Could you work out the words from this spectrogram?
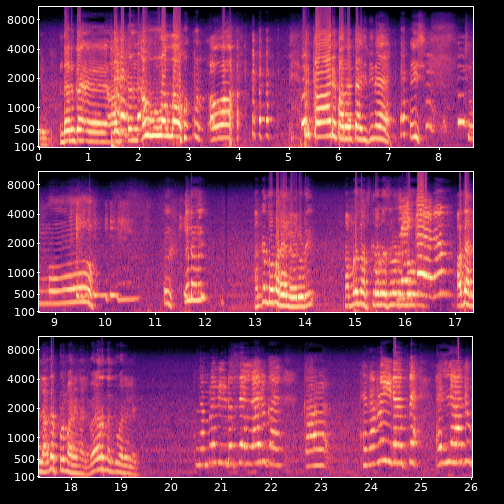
എന്തായാലും. ഒരു കാര്യം പറയട്ടെ ഇതിനെ. ചുമ്മാ. അങ്ങെന്തോ പറയാല്ലേ ഇവരോട് നമ്മളെ സബ്സ്ക്രൈബേഴ്സിനോട് എന്തോ? അതല്ല അത് എപ്പോഴും പറയണല്ലേ വേറെ എന്തെങ്കിലും പറയല്ലേ? നമ്മുടെ വീഡിയോസ് എല്ലാരും കാ- കാ- നമ്മുടെ വീഡിയോസ് എല്ലാരും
